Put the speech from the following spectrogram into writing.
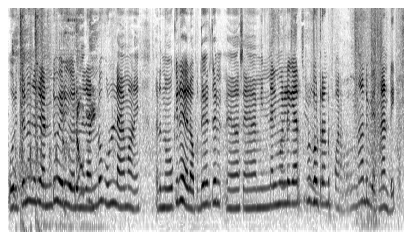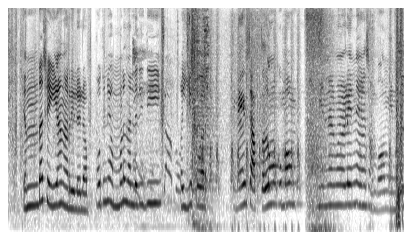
ഒരുത്തനെ എന്നിട്ട് രണ്ട് പേര് കയറുന്നു രണ്ടും ഫുൾ ഡാമാണ് എന്നിട്ട് നോക്കിയിട്ടില്ല അപ്പത്തിന് ഒരുത്തൻ മിന്നൽ മുരളി ക്യാരക്ടർ കൊട്ടാണ്ട് പറഞ്ഞാണ്ട് വരുന്നുണ്ട് എന്താ ചെയ്യാന്നറിയില്ലല്ലോ അപ്പത്തിന് നമ്മൾ നല്ല രീതിയിൽ കയ്യൊക്കെ വര പിന്നെ ചത്തത് നോക്കുമ്പോൾ മിന്നൽ മുകളിൽ സംഭവം. മിന്നൽ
